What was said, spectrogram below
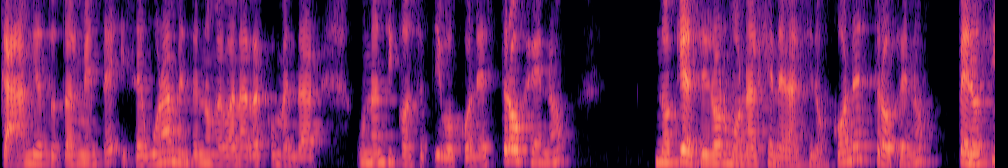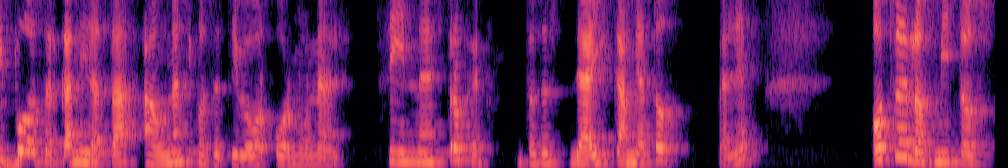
cambia totalmente y seguramente no me van a recomendar un anticonceptivo con estrógeno, no quiere decir hormonal general, sino con estrógeno, pero sí puedo ser candidata a un anticonceptivo hormonal sin estrógeno. Entonces, de ahí cambia todo, ¿vale? Otro de los mitos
